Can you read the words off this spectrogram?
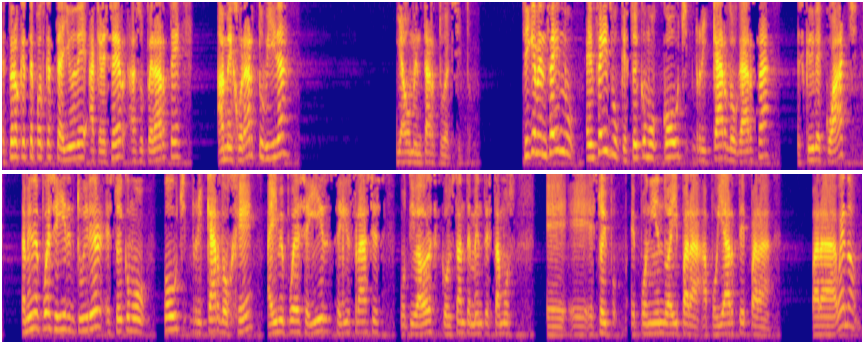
Espero que este podcast te ayude a crecer, a superarte, a mejorar tu vida y a aumentar tu éxito. Sígueme en Facebook, en Facebook estoy como Coach Ricardo Garza, escribe Coach. También me puedes seguir en Twitter, estoy como Coach Ricardo G, ahí me puedes seguir, seguir frases motivadoras que constantemente estamos, eh, eh, estoy eh, poniendo ahí para apoyarte, para, para, bueno,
